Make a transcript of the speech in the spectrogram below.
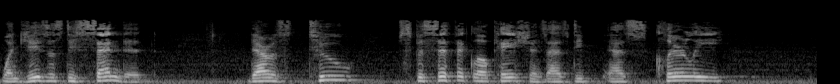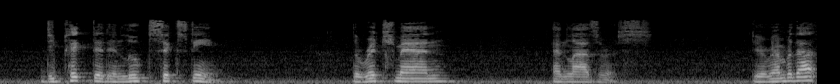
when Jesus descended, there was two specific locations as de- as clearly depicted in Luke 16. The rich man and Lazarus. Do you remember that?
